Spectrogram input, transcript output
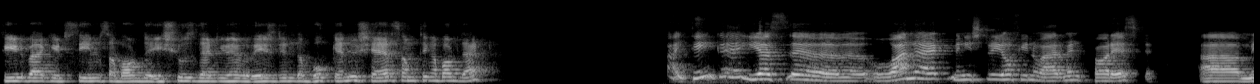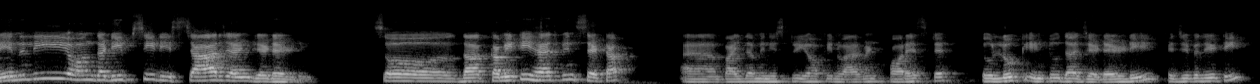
feedback, it seems, about the issues that you have raised in the book. Can you share something about that? I think, uh, yes, uh, one at Ministry of Environment Forest, uh, mainly on the deep sea discharge and ZLD. So the committee has been set up uh, by the Ministry of Environment Forest to look into the ZLD feasibility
